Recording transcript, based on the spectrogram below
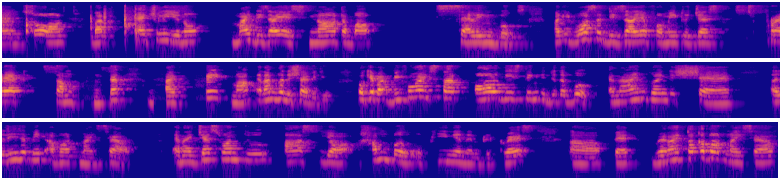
and so on. But actually, you know, my desire is not about selling books, but it was a desire for me to just spread some concept by trademark, and I'm going to share with you. Okay, but before I start all these things into the book, and I'm going to share a little bit about myself. And I just want to ask your humble opinion and request uh, that when I talk about myself,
